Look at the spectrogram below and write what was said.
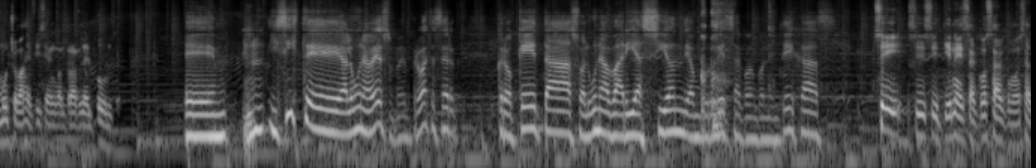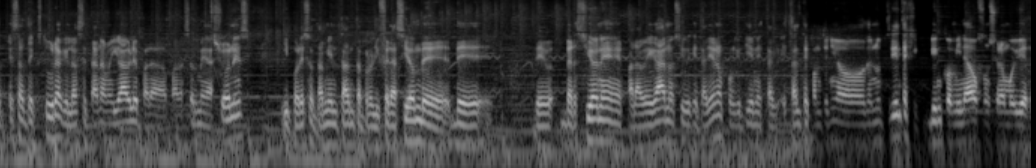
mucho más difícil encontrarle el punto. Eh, ¿Hiciste alguna vez, probaste hacer croquetas o alguna variación de hamburguesa con, lentejas? Sí, sí, sí, tiene esa cosa, como esa, textura que lo hace tan amigable para, hacer medallones y por eso también tanta proliferación de, versiones para veganos y vegetarianos porque tiene este alto contenido de nutrientes que bien combinado funciona muy bien.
